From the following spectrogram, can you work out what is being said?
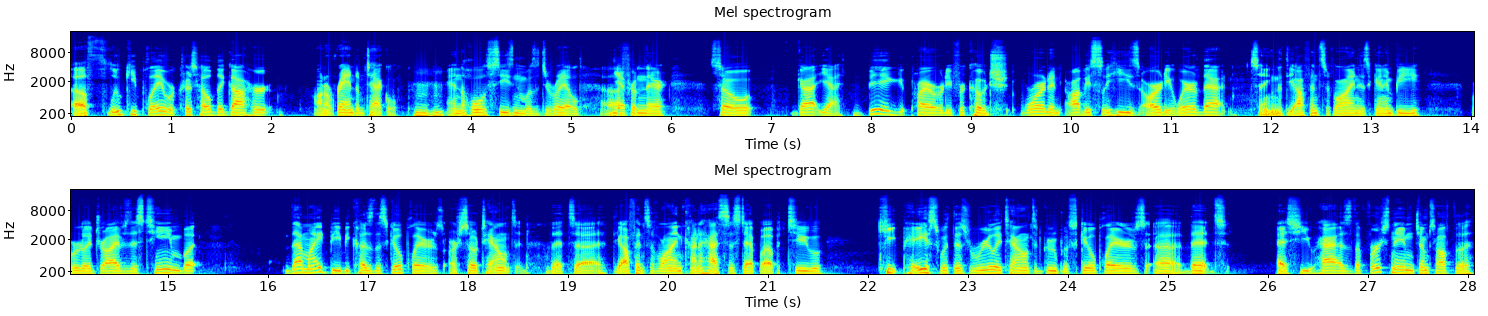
a fluky play where Chris Helbig got hurt on a random tackle, and the whole season was derailed uh, Yep. from there. So, got yeah, big priority for Coach Warren, and obviously he's already aware of that, saying that the offensive line is going to be what really drives this team. But that might be because the skill players are so talented that uh, the offensive line kind of has to step up to keep pace with this really talented group of skill players uh, that SU has. The first name jumps off the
